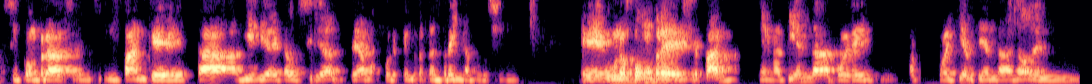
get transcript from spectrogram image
si compras un pan que está a 10 días de caducidad, te damos, por ejemplo, hasta el 30%. Eh, uno compre ese pan en la tienda, puede a cualquier tienda ¿no? del,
